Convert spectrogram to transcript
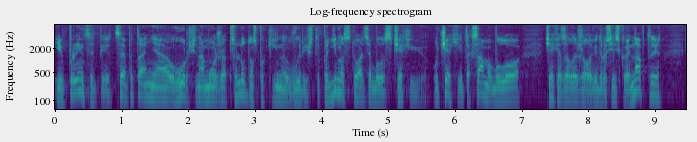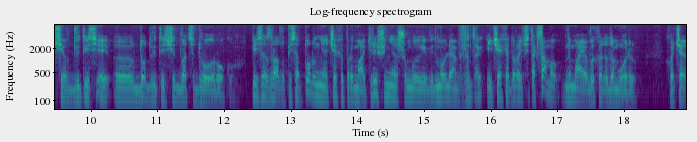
І в принципі, це питання Угорщина може абсолютно спокійно вирішити. Подібна ситуація була з Чехією. У Чехії так само було. Чехія залежала від російської нафти ще в 2000, е, до 2022 року. Після зразу після вторгнення чехи приймають рішення, що ми відмовляємо. так- І Чехія, до речі, так само не має виходу до моря. Хоча,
